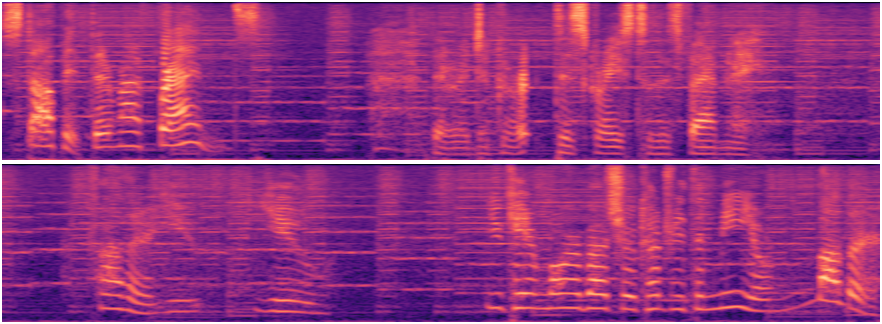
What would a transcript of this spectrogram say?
Stop it, they're my friends! They're a disgrace to this family. Father, you... you... You care more about your country than me, your mother!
